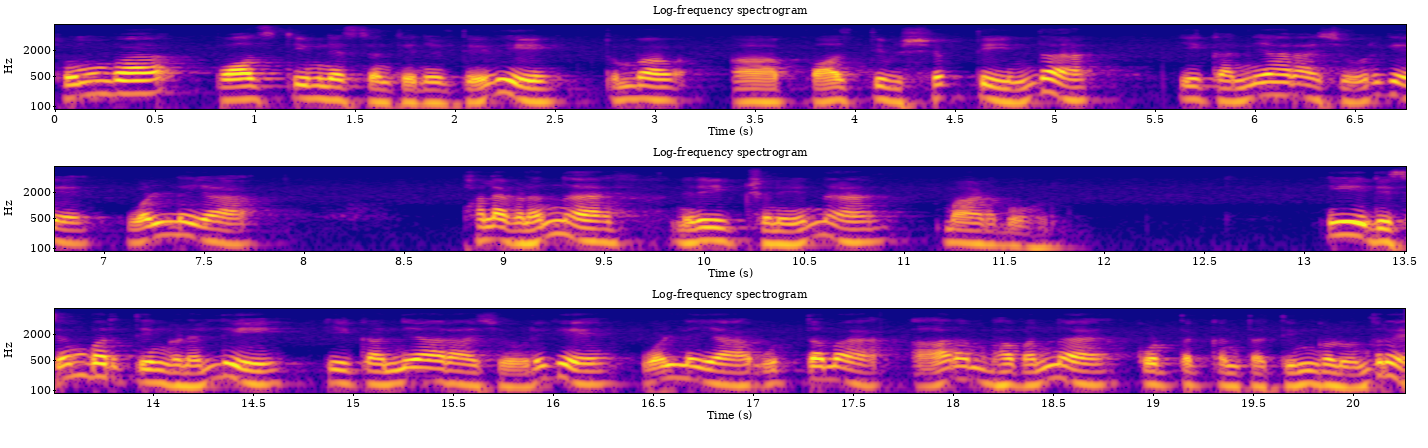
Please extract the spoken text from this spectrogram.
ತುಂಬ ಪಾಸಿಟಿವ್ನೆಸ್ ಅಂತ ಏನು ಹೇಳ್ತೀವಿ, ತುಂಬ ಆ ಪಾಸಿಟಿವ್ ಶಕ್ತಿಯಿಂದ ಈ ಕನ್ಯಾ ರಾಶಿಯವರಿಗೆ ಒಳ್ಳೆಯ ಫಲಗಳನ್ನು, ನಿರೀಕ್ಷಣೆಯನ್ನು ಮಾಡಬಹುದು. ಈ ಡಿಸೆಂಬರ್ ತಿಂಗಳಲ್ಲಿ ಈ ಕನ್ಯಾ ರಾಶಿಯವರಿಗೆ ಒಳ್ಳೆಯ ಉತ್ತಮ ಆರಂಭವನ್ನು ಕೊಡ್ತಕ್ಕಂಥ ತಿಂಗಳು ಅಂದರೆ,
